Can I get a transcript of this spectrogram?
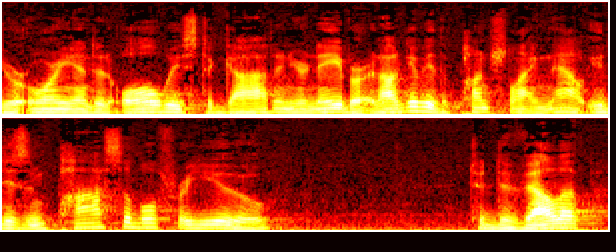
You're oriented always to God and your neighbor. And I'll give you the punchline now. It is impossible for you to develop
